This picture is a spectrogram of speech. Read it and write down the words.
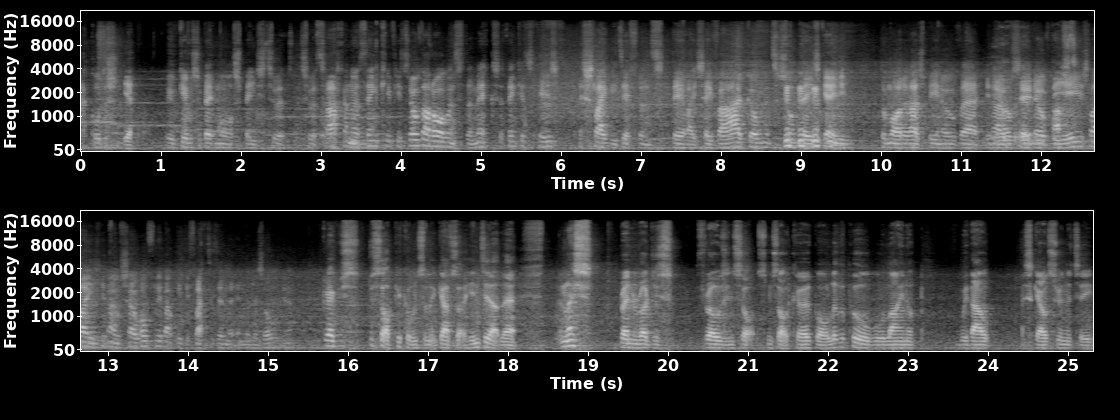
at Goodison. Yeah who give us a bit more space to to attack. And mm. I think if you throw that all into the mix, I think it is a slightly different, dare I say, vibe going into Sunday's game than what it has been over, you know, saying over the years. Like, you know, so hopefully that'll be reflected in the in the result. You know. Greg, just, just sort of pick up on something Gav sort of hinted at there. Unless Brendan Rodgers throws in sort some sort of curveball, Liverpool will line up without a Scouser in the team.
